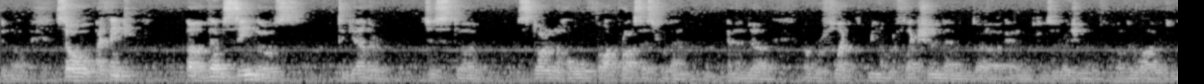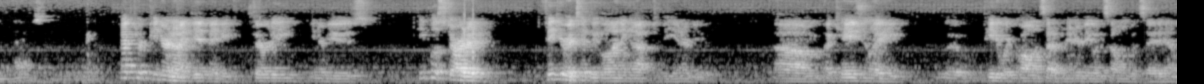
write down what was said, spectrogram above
you know. So I think uh, them seeing those together just uh, started a whole thought process for them and uh, a reflect, you know, reflection and uh, and consideration of, of, their lives and their past. After Peter and I did maybe 30 interviews, people started figuratively lining up to be interviewed. Um, occasionally, uh, Peter would call and set up an interview, and someone would say to him,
